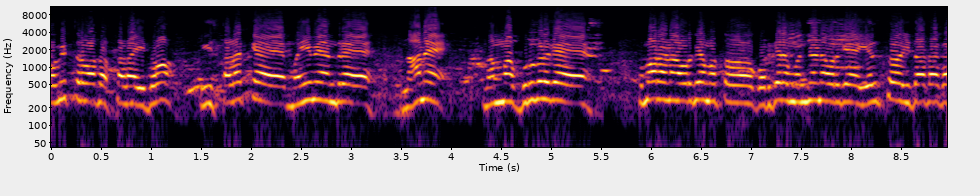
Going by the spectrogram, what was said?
ಪವಿತ್ರವಾದ ಸ್ಥಳ ಇದು. ಈ ಸ್ಥಳಕ್ಕೆ ಮಹಿಮೆ ಅಂದ್ರೆ ನಾನೇ. ನಮ್ಮ ಗುರುಗಳಿಗೆ ಕುಮಾರಣ್ಣ ಅವ್ರಿಗೆ ಮತ್ತು ಗೊಡ್ಗೆರೆ ಮಂಜಣ್ಣ ಅವ್ರಿಗೆ ಎಲ್ತು ಇದಾದಾಗ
